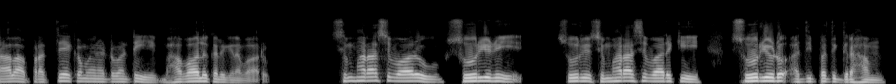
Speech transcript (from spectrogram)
చాలా ప్రత్యేకమైనటువంటి భావాలు కలిగిన వారు. సింహరాశి వారు సూర్యుడి సూర్యు సింహరాశి వారికి సూర్యుడు అధిపతి గ్రహం.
